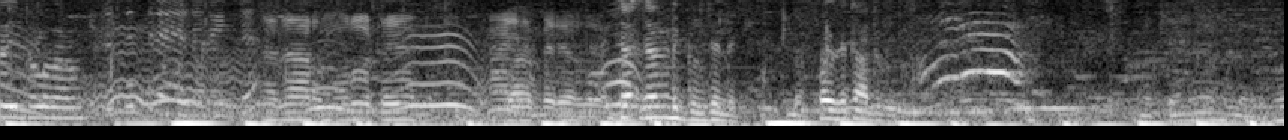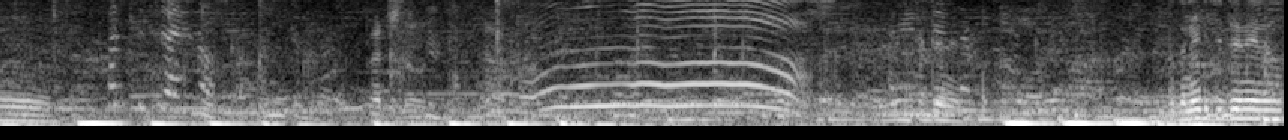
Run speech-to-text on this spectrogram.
റേറ്റ് അതിനെ ഇടിച്ചിട്ട് തന്നെയാണ്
